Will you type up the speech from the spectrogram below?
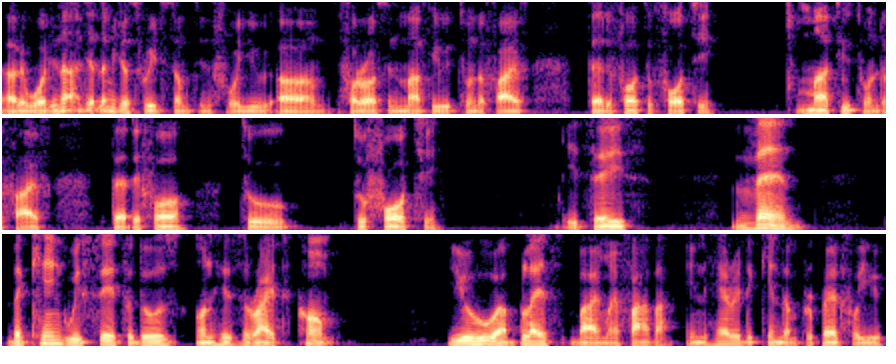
uh, reward you. Now, just, let me just read something for you, um, for us in Matthew 25 34 to 40. Matthew 25 34 to to 40 it says then the king will say to those on his right come you who are blessed by my father inherit the kingdom prepared for you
